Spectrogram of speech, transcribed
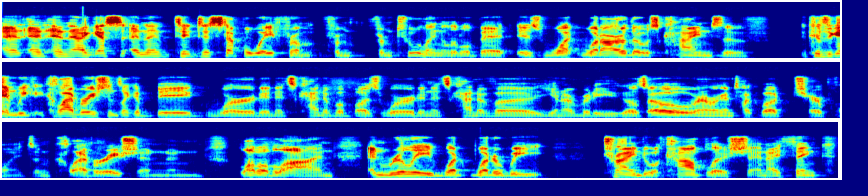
And, and, and I guess and then to, to step away from, from, from tooling a little bit is what, what are those kinds of because again, we collaboration is like a big word, and it's kind of a buzzword, and it's kind of a you know everybody goes, oh, we're going to talk about SharePoint and collaboration and blah blah blah, and and really, what what are we trying to accomplish? And I think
